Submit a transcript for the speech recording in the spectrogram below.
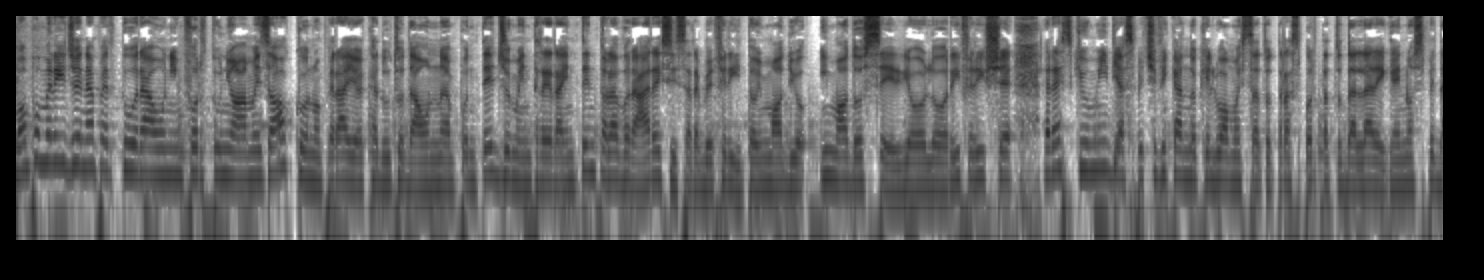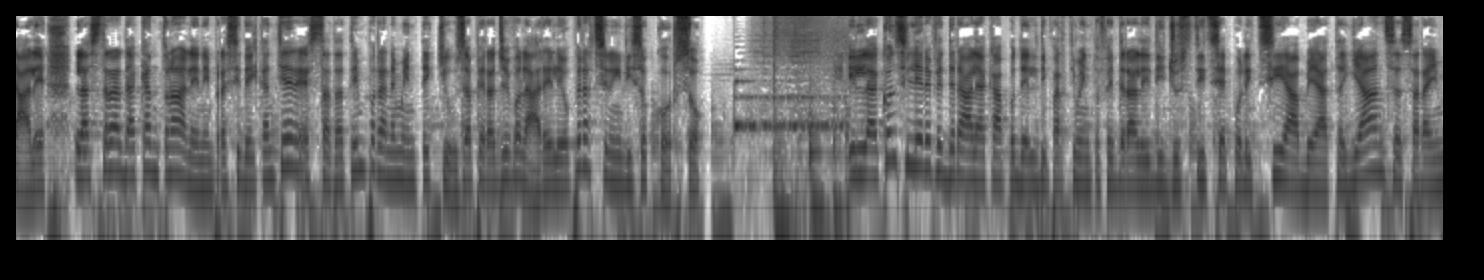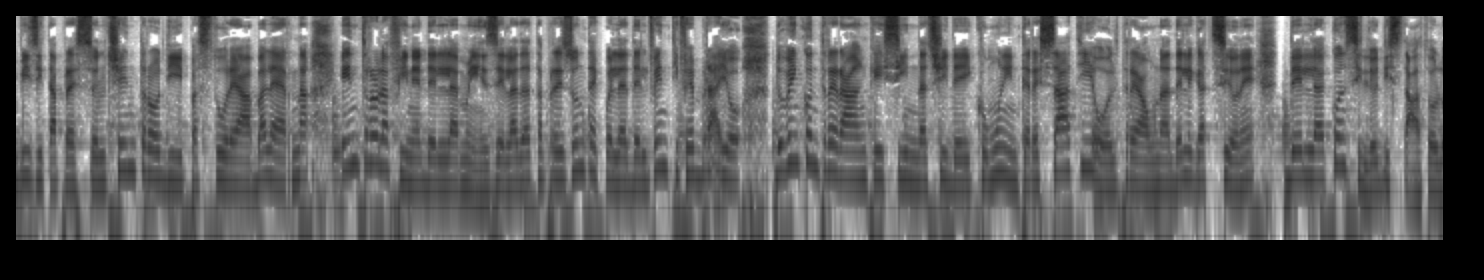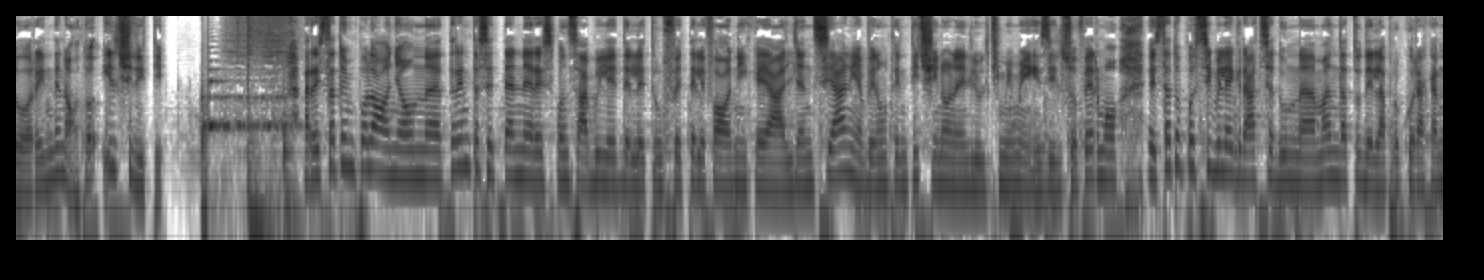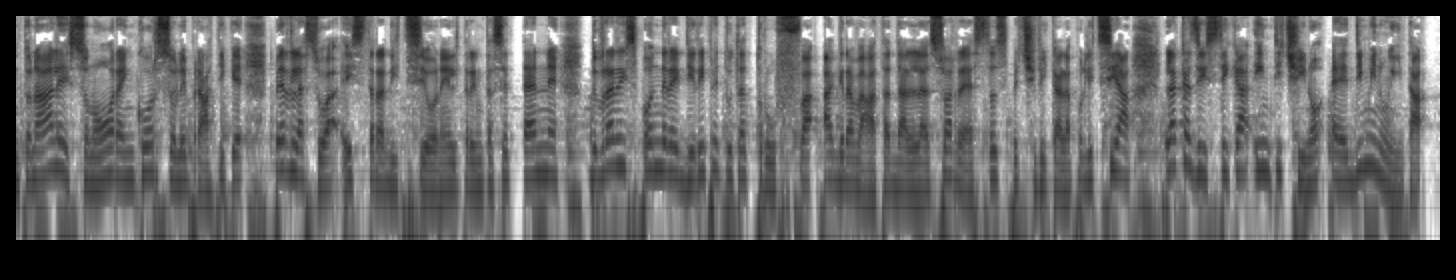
Buon pomeriggio in apertura un infortunio a Mesocco, un operaio è caduto da un ponteggio mentre era intento a lavorare e si sarebbe ferito in modo, in modo serio, lo riferisce Rescue Media specificando che l'uomo è stato trasportato dalla Rega in ospedale. La strada cantonale nei pressi del cantiere è stata temporaneamente chiusa per agevolare le operazioni di soccorso. Il consigliere federale a capo del Dipartimento federale di giustizia e polizia, Beat Jans, sarà in visita presso il centro di pasture a Balerna entro la fine del mese. La data presunta è quella del 20 febbraio, dove incontrerà anche i sindaci dei comuni interessati, oltre a una delegazione del Consiglio di Stato, lo rende noto il CDT. Arrestato in Polonia un 37enne responsabile delle truffe telefoniche agli anziani avvenute in Ticino negli ultimi mesi. Il suo fermo è stato possibile grazie ad un mandato della Procura cantonale e sono ora in corso le pratiche per la sua estradizione. Il 37enne dovrà rispondere di ripetuta truffa aggravata dal suo arresto, specifica la polizia. La casistica in Ticino è diminuita.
